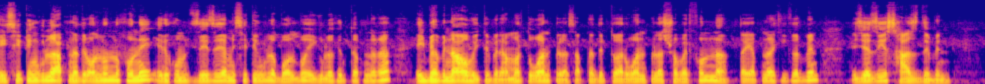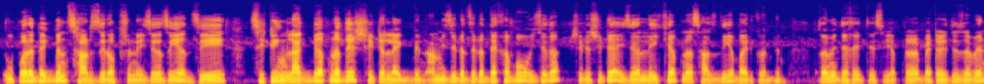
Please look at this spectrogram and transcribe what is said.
এই সেটিংগুলো আপনাদের অন্য অন্য ফোনে এরকম যে যে আমি সেটিংগুলো বলব, এগুলো কিন্তু আপনারা এইভাবে নাও হইতে পারে। আমার তো ওয়ান প্লাস আপনাদের তো আর ওয়ান প্লাস সবার ফোন না, তাই আপনারা কি করবেন? এই যে যে সার্চ দেবেন। উপরে দেখবেন সার্চের অপশন এই জায়গা দিয়ে যে সিটিং লাগবে আপনাদের সেটা লাগবেন আমি যেটা যেটা দেখাবো ওই জায়গা, সেটা সেটা এই জায়গা লিখে আপনারা সার্চ দিয়ে বাইর করবেন। তো আমি দেখাইতেছি, আপনারা ব্যাটারিতে যাবেন।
